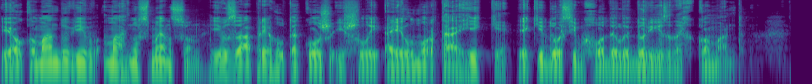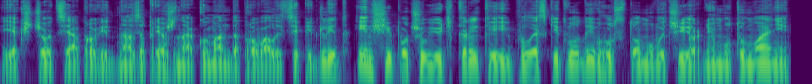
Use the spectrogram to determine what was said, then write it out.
Його команду вів Магнус Менсон, і в запрягу також ішли Ейлмор та Гіккі, які досі входили до різних команд. Якщо ця провідна запряжна команда провалиться під лід, інші почують крики і плескіт води в густому вечірньому тумані,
